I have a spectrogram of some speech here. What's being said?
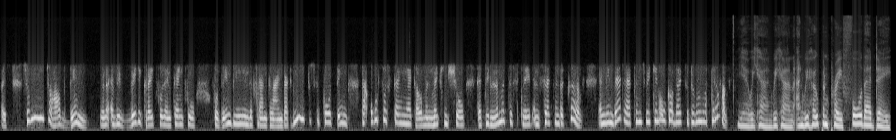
safe. So we need to help them, you know, and we're very grateful and thankful for them being in the front line, but we need to support them by also staying at home and making sure that we limit the spread and flatten the curve. And when that happens, we can all go back to doing what we love. Yeah, we can, we can. And we hope and pray for that day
